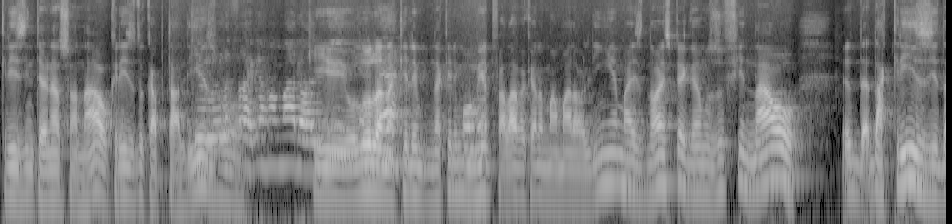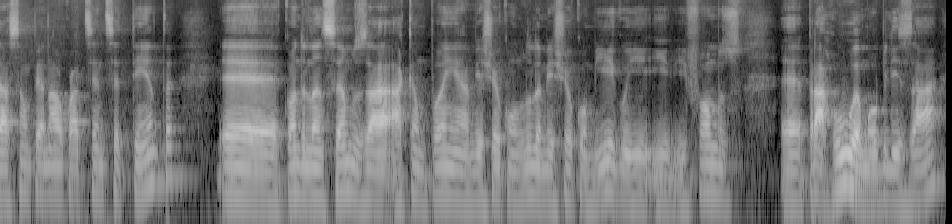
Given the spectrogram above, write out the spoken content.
crise internacional, crise do capitalismo, que o Lula, é que o Lula né? naquele, naquele momento falava que era uma marolinha, mas nós pegamos o final da, da crise da ação penal 470, é, quando lançamos a, a, campanha Mexeu com Lula, Mexeu Comigo e, e, e fomos é, para a rua mobilizar.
